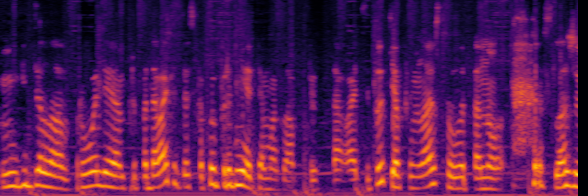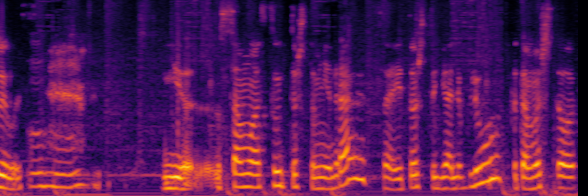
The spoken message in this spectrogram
не видела в роли преподавателя, то есть какой предмет я могла преподавать. И тут я поняла, что вот оно сложилось. И сама суть, то, что мне нравится, и то, что я люблю, потому что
